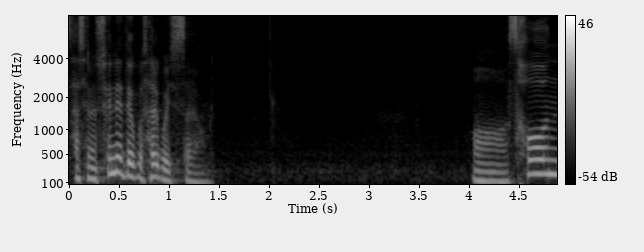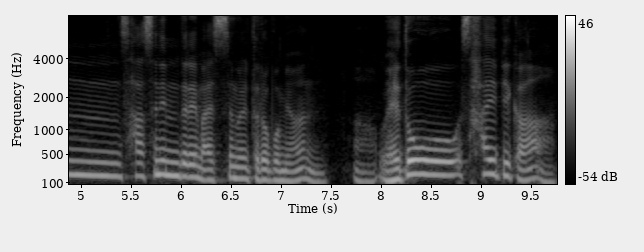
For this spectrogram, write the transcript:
사실은 쇠뇌되고 살고 있어요. 어, 선사 스님들의 말씀을 들어보면 어, 외도 사이비가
